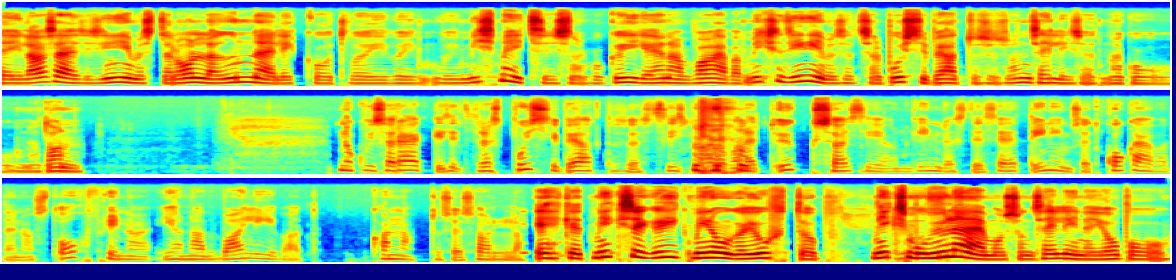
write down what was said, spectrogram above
ei lase siis inimestel olla õnnelikud või, või, või mis meid siis nagu kõige enam vaevab, miks need inimesed seal bussipeatuses on sellised, nagu nad on? No kui sa rääkisid sellest bussipeatusest, siis ma arvan, et üks asi on kindlasti see, et inimesed kogevad ennast ohvrina ja nad valivad kannatuses olla. ehk et miks see kõik minuga juhtub, miks Just. mu ülemus on selline jobu,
